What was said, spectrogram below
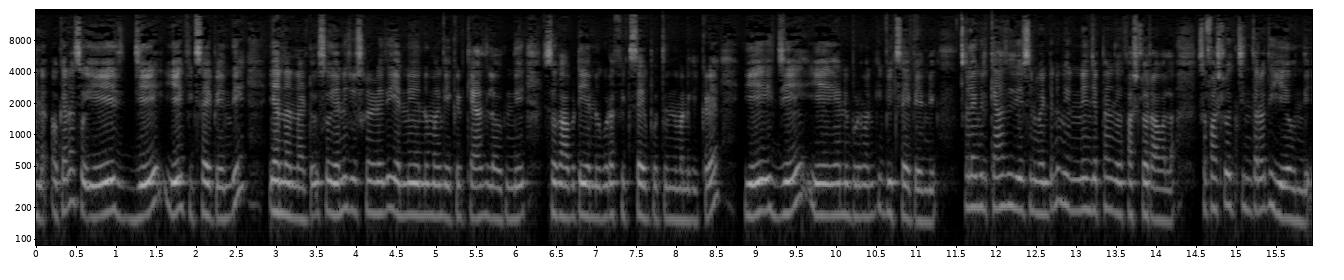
N ఓకేనా? సో ఏ జే ఏ ఫిక్స్ అయిపోయింది. ఎన్ అన్నట్టు. సో ఎన్ చూసుకున్నట్టయితే ఎన్ ఎన్ మనకి ఇక్కడ క్యాన్సిల్ అవుతుంది. సో కాబట్టి ఎన్ కూడా ఫిక్స్ అయిపోతుంది మనకి ఇక్కడే. ఏ జే ఏ ఎన్ ఇప్పుడు మనకి ఫిక్స్ అయిపోయింది. అలాగే మీరు క్యాన్సిల్ చేసిన వెంటనే మీరు నేను చెప్పాను కదా ఫస్ట్లో రావాలా. సో ఫస్ట్లో వచ్చిన తర్వాత ఏ ఉంది.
